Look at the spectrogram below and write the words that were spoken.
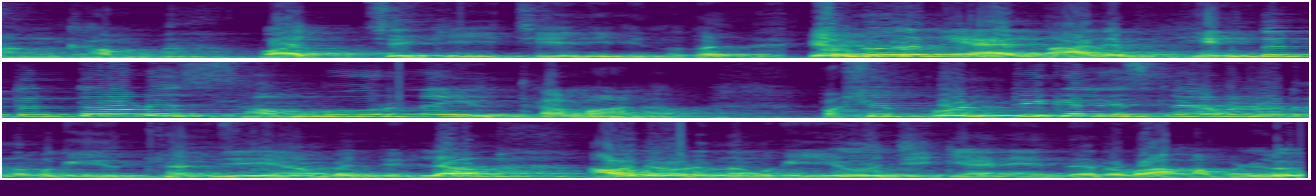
സംഘം വച്ച് കീച്ചിയിരിക്കുന്നത്. എന്തു തന്നെയായിരുന്നാലും ഹിന്ദുത്വത്തോട് സമ്പൂർണ യുദ്ധമാണ്. പക്ഷെ പൊളിറ്റിക്കൽ ഇസ്ലാമിനോട് നമുക്ക് യുദ്ധം ചെയ്യാൻ പറ്റില്ല. അവരോട് നമുക്ക് യോജിക്കാനേ നിർവാഹമുള്ളൂ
